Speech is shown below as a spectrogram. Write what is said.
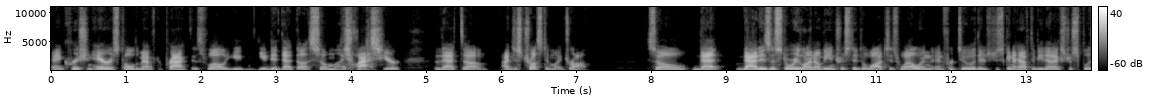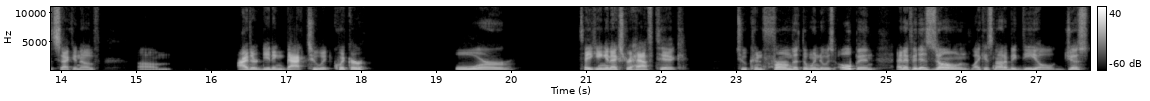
And Christian Harris told him after practice, "Well, you you did that to us so much last year that um, I just trusted my drop." So that that is a storyline I'll be interested to watch as well. And and for Tua, there's just going to have to be that extra split second of um, either getting back to it quicker or taking an extra half tick to confirm that the window is open. And if it is zoned, like it's not a big deal, just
